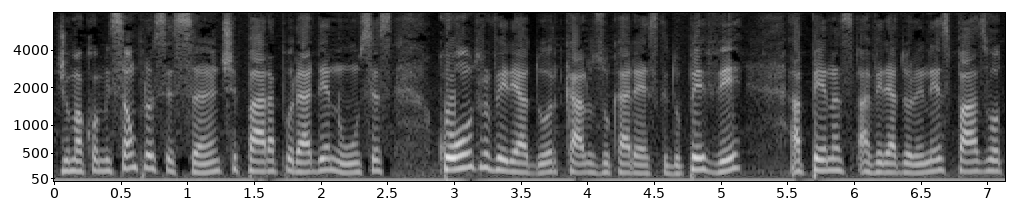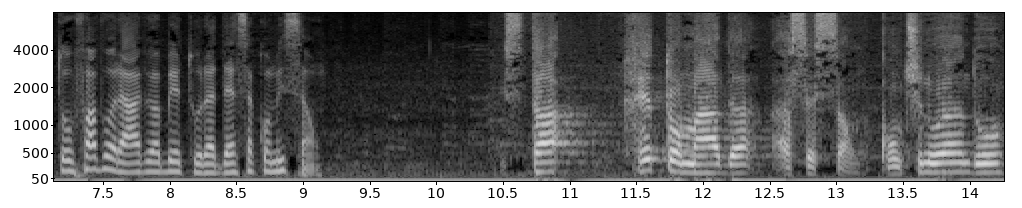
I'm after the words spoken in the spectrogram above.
de uma comissão processante para apurar denúncias contra o vereador Carlos Zucareschi do PV. Apenas a vereadora Inês Paz votou favorável à abertura dessa comissão. Está retomada a sessão. Continuando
